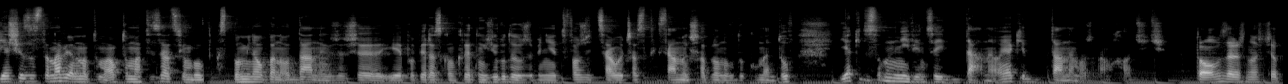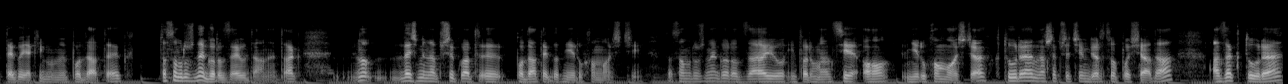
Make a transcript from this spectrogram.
Ja się zastanawiam nad tą automatyzacją, bo wspominał Pan o danych, że się je pobiera z konkretnych źródeł, żeby nie tworzyć cały czas tych samych szablonów dokumentów. Jakie to są mniej więcej dane? O jakie dane może nam chodzić? To w zależności od tego, jaki mamy podatek, to są różnego rodzaju dane, tak? No, weźmy na przykład y, podatek od nieruchomości. To są różnego rodzaju informacje o nieruchomościach, które nasze przedsiębiorstwo posiada, a za które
